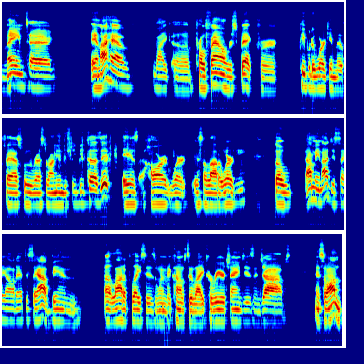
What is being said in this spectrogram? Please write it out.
name tag and I have like a profound respect for people that work in the fast food restaurant industry because it is hard work. It's a lot of work. Mm-hmm. So I mean, I just say all that to say I've been a lot of places when it comes to like career changes and jobs. And so I'm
